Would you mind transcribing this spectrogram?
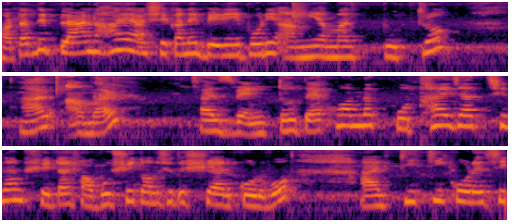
হঠাৎই প্ল্যান হয় আর সেখানে বেরিয়ে পড়ি আমি, আমার পুত্র আর আমার হাজব্যান্ড তো দেখো আমরা কোথায় যাচ্ছিলাম সেটা অবশ্যই তোমাদের সাথে শেয়ার করব। আর কি কি করেছি,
